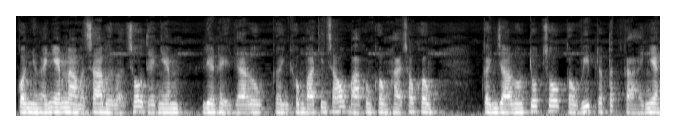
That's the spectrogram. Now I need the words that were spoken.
Còn những anh em nào mà xa bờ đoạn số thì anh em liên hệ Zalo kênh 0396 300 260 kênh Zalo chốt số cầu VIP cho tất cả anh em.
